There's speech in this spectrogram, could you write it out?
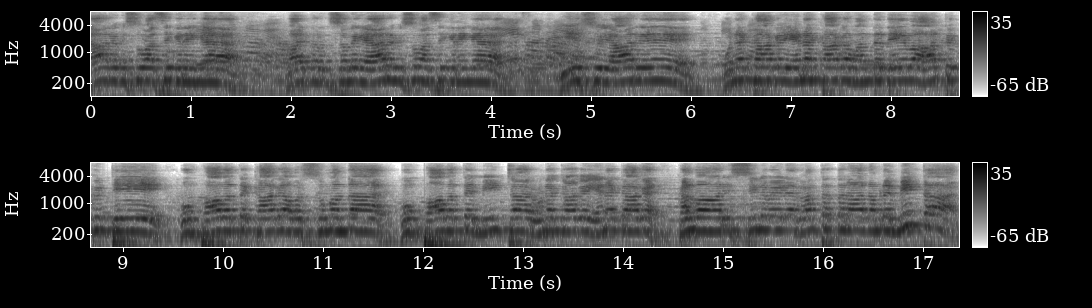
யார விசுவாசிக்கிறீங்க? வாய் திறந்து சொல்லுங்க யார விசுவாசிக்கிறீங்க? இயேசு யாரு? உனக்காக எனக்காக வந்த தேவ ஆட்டுக்குட்டி உன் பாவத்துக்காக அவர் சுமந்தார். உன் பாவத்தை மீட்டார். உனக்காக எனக்காக கல்வாரி சிலுவையில ரத்தத்தினால் நம்மளை மீட்டார்.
